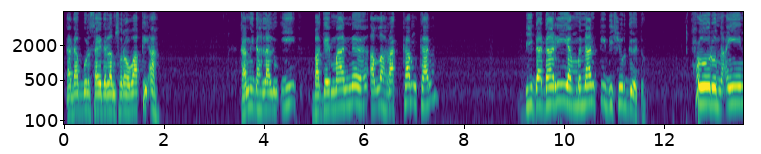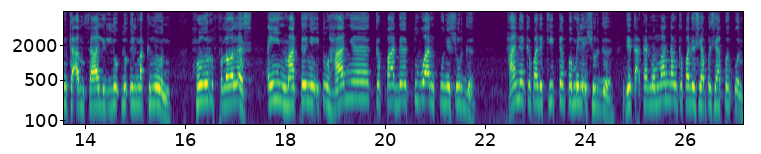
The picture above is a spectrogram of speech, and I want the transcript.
tadabur saya dalam surah Waqiah. Kami dah lalui bagaimana Allah rakamkan bidadari yang menanti di syurga tu. Hurun ain ka amsalil lu'lu'il maknun. hur flawless. Ain matanya itu hanya kepada Tuan punya syurga. Hanya kepada kita pemilik syurga. Dia tak akan memandang kepada siapa-siapa pun.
